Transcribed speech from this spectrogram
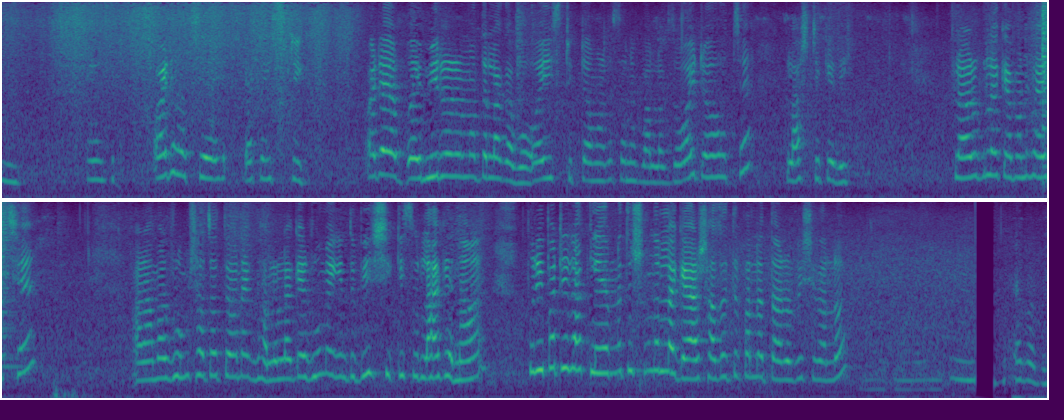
হুম ওইটা হচ্ছে একটা স্টিক ওইটা ওই মিররের মধ্যে লাগাবো। ওই স্টিকটা আমার কাছে অনেক ভালো লাগছে। ওইটাও হচ্ছে প্লাস্টিকেরই ফ্লাওয়ারগুলো কেমন হয়েছে? আর আমার রুম সাজাতে অনেক ভালো লাগে। রুমে কিন্তু বেশি কিছু লাগে না। পরিপাটি রাখলে এমনি তো সুন্দর লাগে। আর সাজাতে পারলে তো আরও বেশি ভালো। এভাবে।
